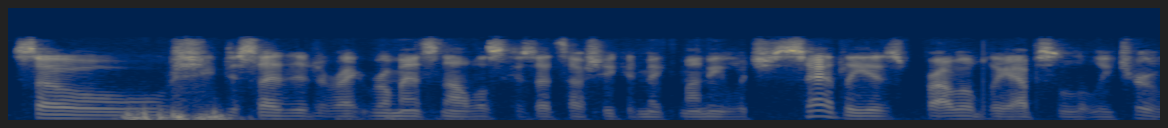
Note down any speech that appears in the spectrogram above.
So she decided to write romance novels because that's how she could make money, which sadly is probably absolutely true.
